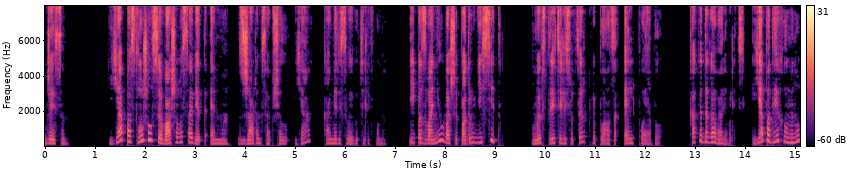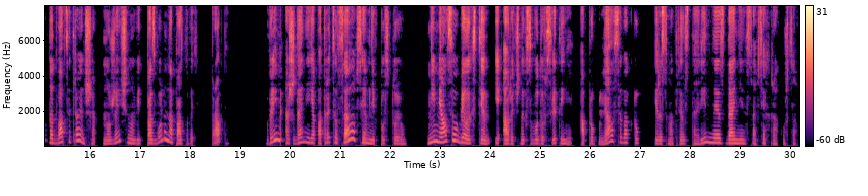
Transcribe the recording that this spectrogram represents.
Джейсон. «Я послушался вашего совета, Эмма», – с жаром сообщил я камере своего телефона. «И позвонил вашей подруге Сид. Мы встретились у церкви Плаза Эль Пуэбло. Как и договаривались. Я подъехал минут на 20 раньше, но женщинам ведь позволено опаздывать, правда? Время ожидания я потратил совсем не впустую. Не мялся у белых стен и арочных сводов святыни, а прогулялся вокруг и рассмотрел старинное здание со всех ракурсов.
